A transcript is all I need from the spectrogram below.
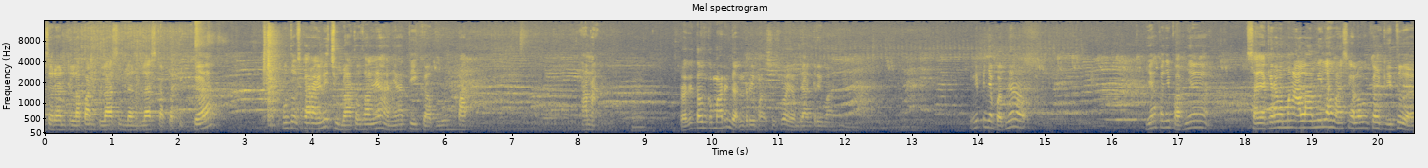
ajaran 18 19 dapat 3 untuk sekarang ini jumlah totalnya hanya 34 anak. Berarti tahun kemarin nggak nerima siswa ya? Nggak nerima. Ini penyebabnya? Ya penyebabnya saya kira memang alami lah mas kalau kalau gitu ya.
